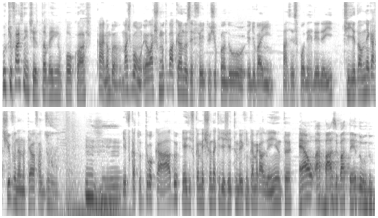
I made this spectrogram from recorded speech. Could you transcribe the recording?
O que faz sentido também um pouco, eu acho. Caramba, mas bom, eu acho muito bacana os efeitos de quando ele vai fazer esse poder dele aí, que dá um negativo, né, na tela, faz Uhum. e aí fica tudo trocado, e aí ele fica mexendo daquele jeito meio que em câmera lenta. É a, a base batendo do.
